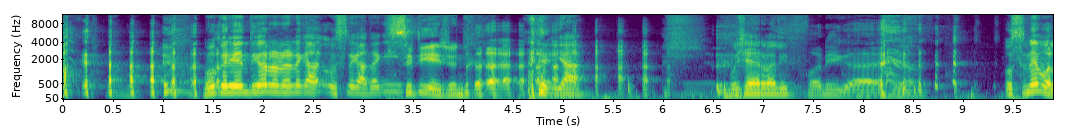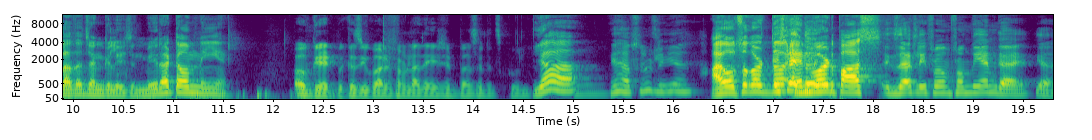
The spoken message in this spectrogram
पागल. वो कोरियन थी और उन्होंने कहा उसने कहा था कि city Asian. या वो शहर वाली Funny guy. या। उसने बोला था जंगल एजेंट मेरा टर्म नहीं है Oh, great, because you got it from another Asian person at school. या Yeah, absolutely. Yeah, I also got the It's like an the- word pass exactly. From from the end guy. Yeah.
